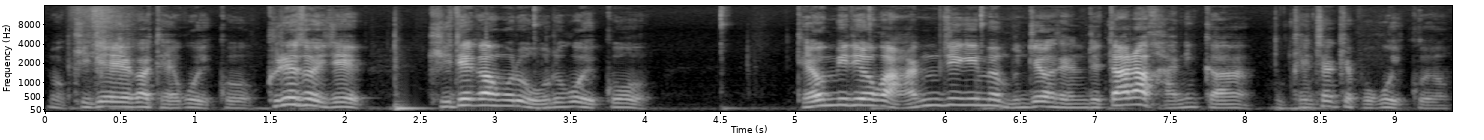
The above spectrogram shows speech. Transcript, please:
뭐 기대가 되고 있고 그래서 이제 기대감으로 오르고 있고 대형 미디어가 안 움직이면 문제가 되는데 따라가니까 뭐 괜찮게 보고 있고요.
